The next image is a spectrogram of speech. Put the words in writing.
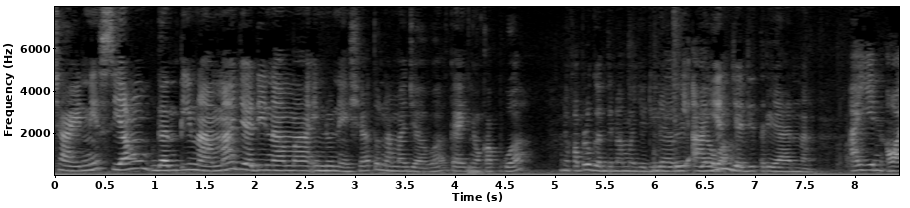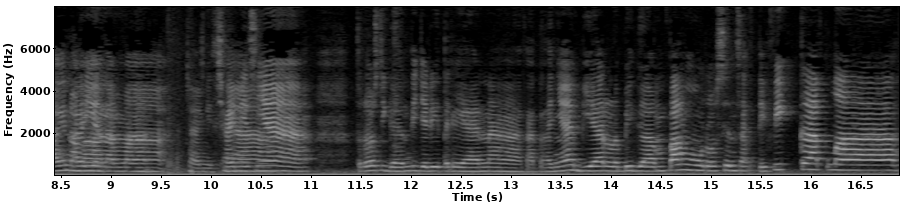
Chinese yang ganti nama jadi nama Indonesia tuh nama Jawa kayak nyokap gue Nyokap lu ganti nama jadi dari Jawa. Ayin jadi Triana. Ayin, oh Ayin nama, Ayin nama Chinese-nya. Chinese-nya. Terus diganti jadi Triana. Katanya biar lebih gampang ngurusin sertifikat lah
